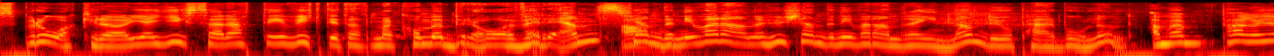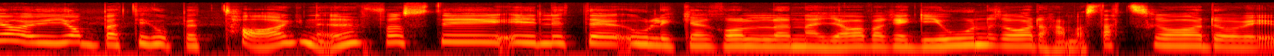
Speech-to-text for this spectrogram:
språkrör. Jag gissar att det är viktigt att man kommer bra överens. Kände ni varandra, hur kände ni varandra innan, du och Per Bolund? Ja, men per och jag har ju jobbat ihop ett tag nu. Först i, i lite olika roller när jag var regionråd och han var statsråd och vi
